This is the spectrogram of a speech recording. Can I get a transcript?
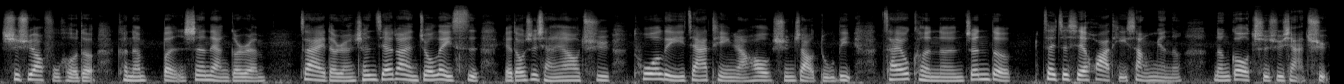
是需要符合的。可能本身两个人在的人生阶段就类似，也都是想要去脱离家庭，然后寻找独立，才有可能真的。在这些话题上面呢，能够持续下去。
